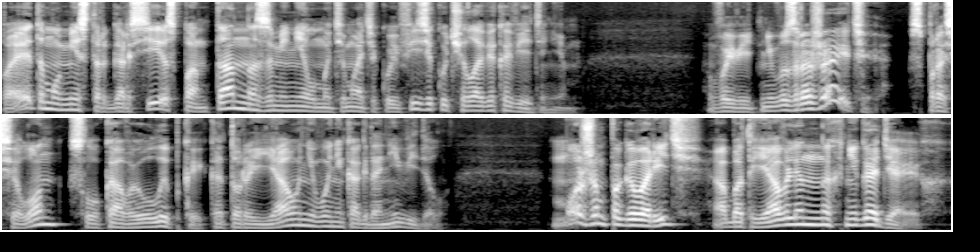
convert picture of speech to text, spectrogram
поэтому мистер Гарсия спонтанно заменил математику и физику человековедением. «Вы ведь не возражаете?» — спросил он с лукавой улыбкой, которой я у него никогда не видел. «Можем поговорить об отъявленных негодяях.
